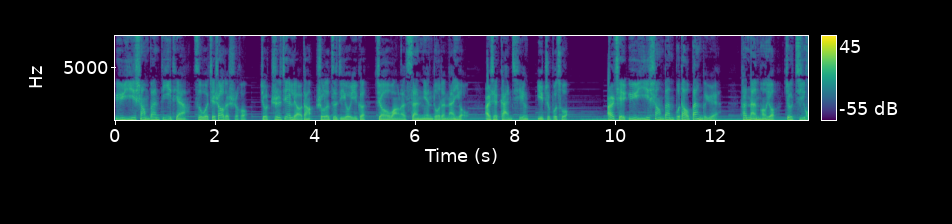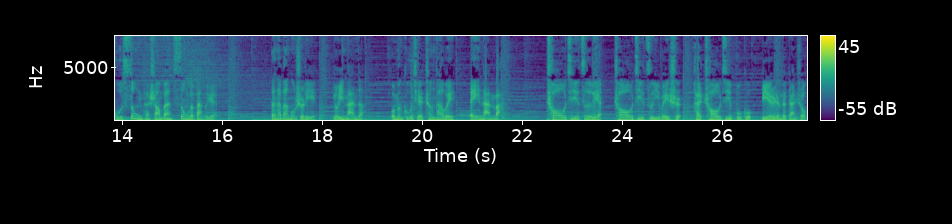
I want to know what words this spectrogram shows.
玉怡上班第一天啊，自我介绍的时候就直截了当说了自己有一个交往了三年多的男友，而且感情一直不错。而且玉怡上班不到半个月，她男朋友就几乎送她上班送了半个月。但她办公室里有一男的，我们姑且称他为 A 男吧。超级自恋，超级自以为是，还超级不顾别人的感受。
